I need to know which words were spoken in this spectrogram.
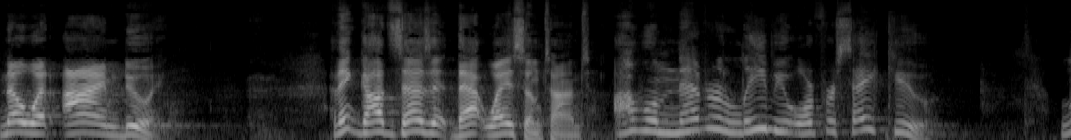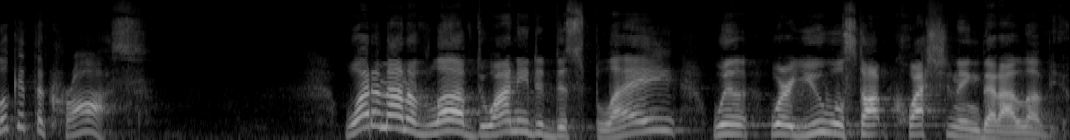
know what I'm doing. I think God says it that way sometimes. I will never leave you or forsake you. Look at the cross. What amount of love do I need to display where you will stop questioning that I love you?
